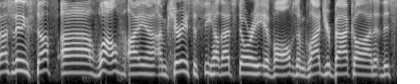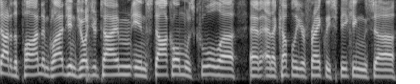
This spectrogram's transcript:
Fascinating stuff. Uh, well, I, uh, I'm curious to see how that story evolves. I'm glad you're back on this side of the pond. I'm glad you enjoyed your time in Stockholm. It was cool, uh, and, and a couple of your frankly speakings. Uh,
